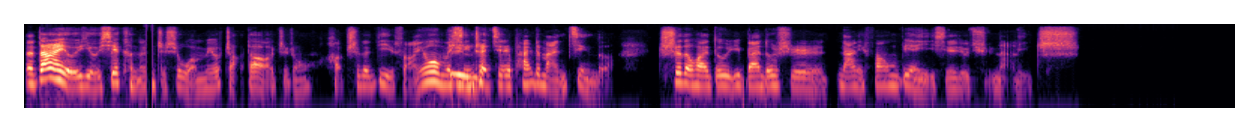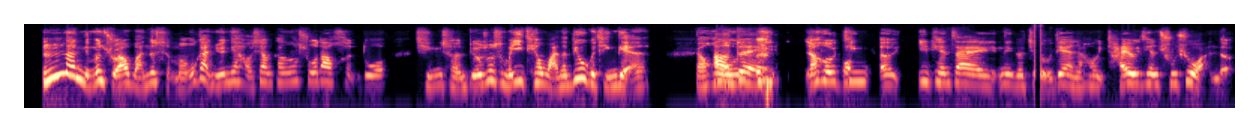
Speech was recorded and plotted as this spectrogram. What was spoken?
呃，当然有有一些可能只是我没有找到这种好吃的地方，因为我们行程其实拍的蛮紧的，吃的话都一般都是哪里方便一些就去哪里吃。嗯，那你们主要玩的什么？我感觉你好像刚刚说到很多行程，比如说什么一天玩了六个景点，然后对，然后今呃一天在那个酒店，然后还有一天出去玩的。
